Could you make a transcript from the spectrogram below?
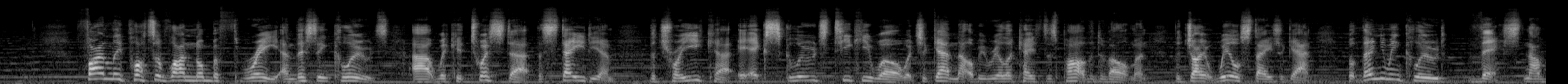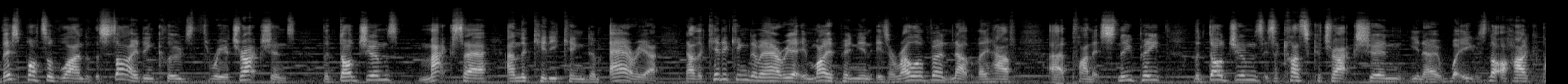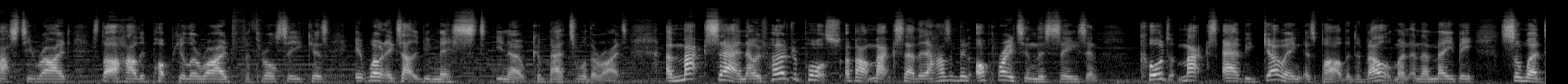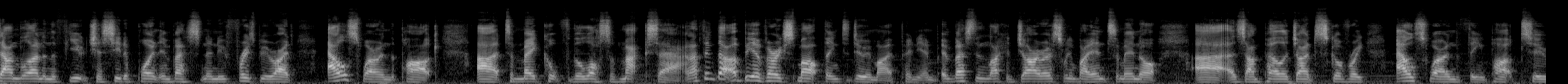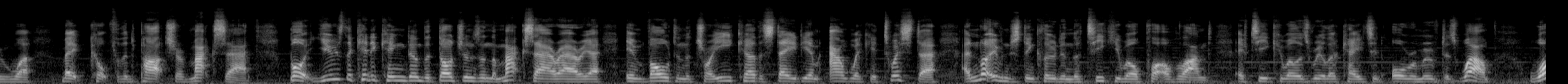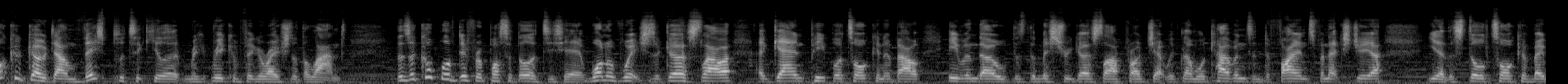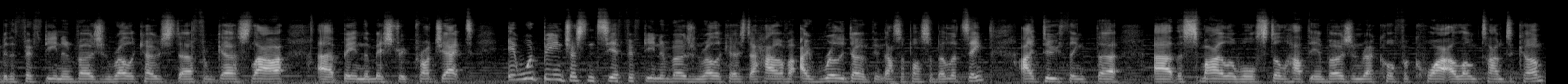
Finally, plot of land number three, and this includes uh, Wicked Twister, the stadium, the Troika. It excludes Tiki Twirl, which again, that'll be relocated as part of the development. The giant wheel stays again. But then you include this. Now, this plot of land at the side includes three attractions the Dodgems, Max Air, and the Kiddie Kingdom area. Now, the Kiddie Kingdom area, in my opinion, is irrelevant now that they have uh, Planet Snoopy. The Dodgems is a classic attraction, you know, it's not a high capacity ride, it's not a highly popular ride for thrill seekers, it won't exactly be missed, you know, compared to other rides. And Max Air, now we've heard reports about Max Air that it hasn't been operating this season, could Max Air be going as part of the development and then maybe somewhere down the line in the future Cedar Point invest in a new frisbee ride elsewhere in the park uh, to make up for the loss of Max Air? And I think that would be a very smart thing to do in my opinion. Invest in like a gyro swing by Intamin or uh, a Zamperla Giant Discovery elsewhere in the theme park to uh, make up for the departure of Max Air. But use the Kiddie Kingdom, the Dodgems and the Max Air area involved in the Troika, the Stadium and Wicked Twister, and not even just including the Tiki Twirl plot of land if Tiki is relocated or removed as well. What could go down this particular re reconfiguration of the land? There's a couple of different possibilities here, one of which is a Gerstlauer. Again, people are talking about, even though there's the Mystery Gerstlauer project with Glenwood Caverns and Defiance for next year, you know, there's still talk of maybe the 15 inversion roller coaster from Gerstlauer uh, being the mystery project. It would be interesting to see a 15 inversion roller coaster, however, I really don't think that's a possibility. I do think that uh, the Smiler will still have the inversion record for quite a long time to come.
